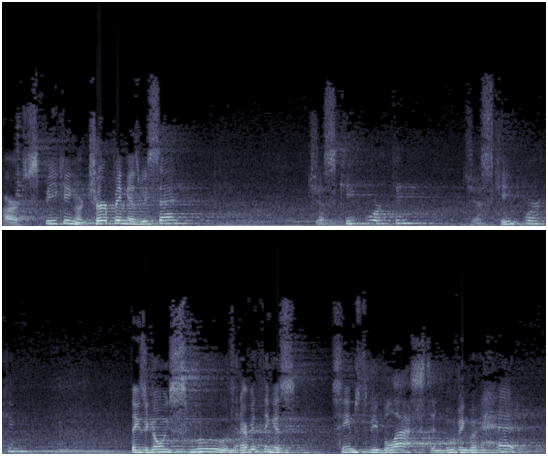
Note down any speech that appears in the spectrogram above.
are speaking or chirping, as we said. Just keep working, just keep working. Things are going smooth and everything is, seems to be blessed and moving ahead.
